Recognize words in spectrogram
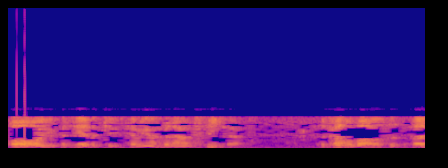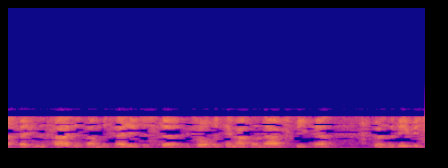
or you could hear the clicks coming out of a loudspeaker. The trouble was that the first person who tried this one was very disturbed because all that came out of the loudspeaker was the BBC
